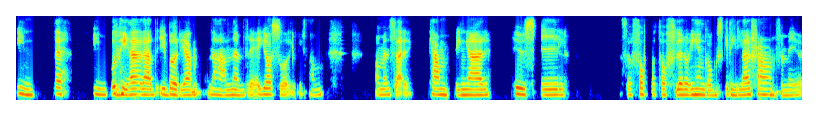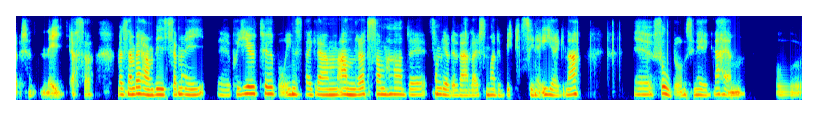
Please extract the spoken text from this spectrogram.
inte imponerad i början när han nämnde det. Jag såg liksom, ja men så här, campingar, husbil, alltså foppatofflor och engångsgrillar framför mig och jag kände nej alltså. Men sen började han visa mig eh, på Youtube och Instagram andra som, hade, som levde vanlife som hade byggt sina egna eh, fordon, sina egna hem. Och,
